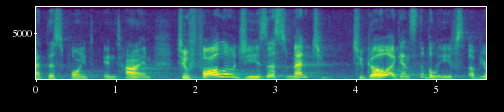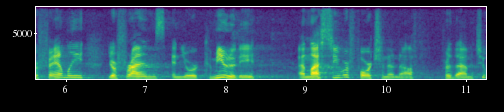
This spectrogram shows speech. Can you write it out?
at this point in time. To follow Jesus meant to go against the beliefs of your family, your friends, and your community, unless you were fortunate enough for them to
